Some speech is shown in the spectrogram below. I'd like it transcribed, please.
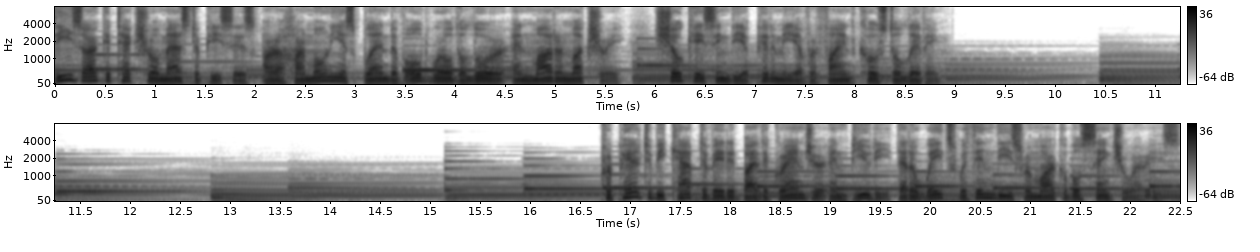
These architectural masterpieces are a harmonious blend of old-world allure and modern luxury, showcasing the epitome of refined coastal living. Prepare to be captivated by the grandeur and beauty that awaits within these remarkable sanctuaries.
